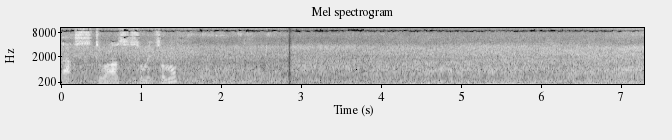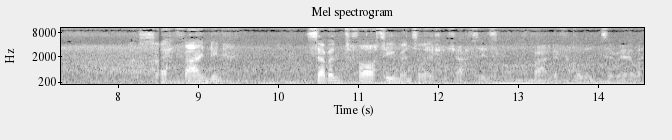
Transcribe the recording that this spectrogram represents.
That's towards the summit tunnel. That's uh, finding 7 to 14 ventilation shafts is quite difficult, isn't it, really?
